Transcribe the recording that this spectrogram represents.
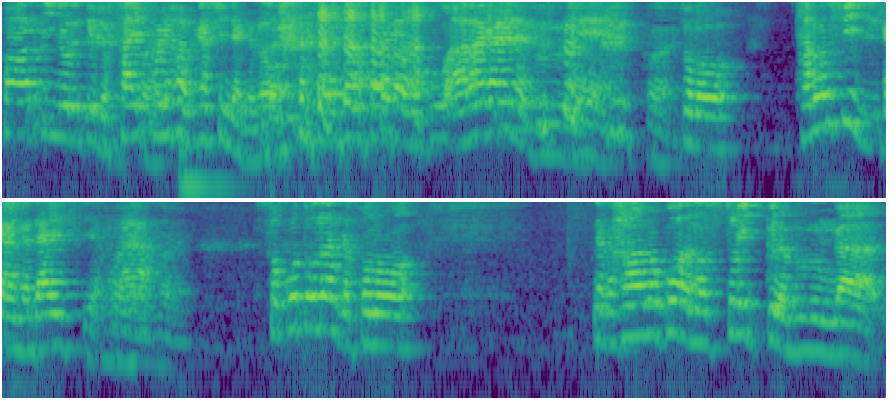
パーティーに乗るっていうと最高に恥ずかしいんだけど、ただ僕抗えない部分で、はい。その楽しい時間が大好きだから、そことなんかそのなんかハードコアのストイックな部分が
